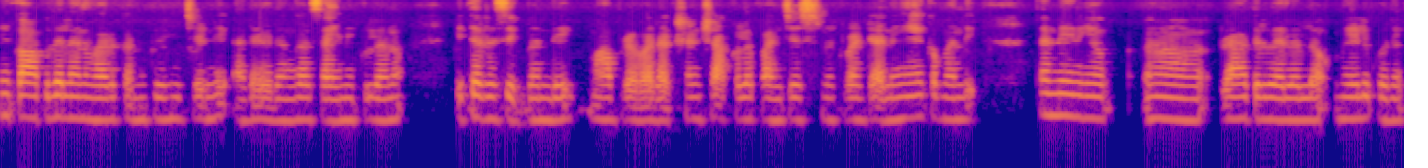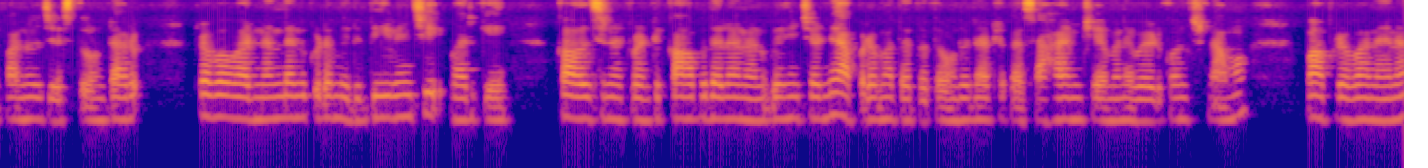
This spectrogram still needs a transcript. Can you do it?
మీ కాపుదలను వారికి అనుగ్రహించండి. అదేవిధంగా సైనికులను ఇతర సిబ్బంది మా ప్రభ రక్షణ శాఖలో పనిచేస్తున్నటువంటి అనేక మంది తండ్రిని రాత్రి వేళల్లో మేలుకొని పనులు చేస్తూ ఉంటారు. ప్రభా వారిని అందరినీ కూడా మీరు దీవించి వారికి కావలసినటువంటి కాపుదలను అనుగ్రహించండి. అప్రమత్తతతో ఉండినట్లుగా సహాయం చేయమని వేడుకొంచున్నాము. మా ప్రభానైనా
